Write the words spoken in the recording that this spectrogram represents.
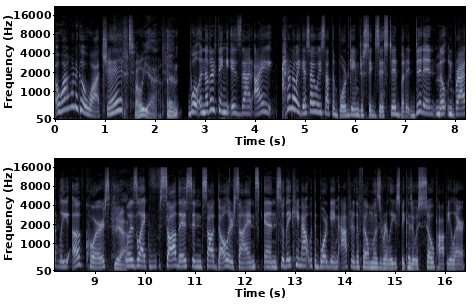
Oh, I want to go watch it. Oh, yeah. And Well, another thing is that I I don't know, I guess I always thought the board game just existed, but it didn't. Milton Bradley, of course, Yeah. was like saw this and saw dollar signs and so they came out with the board game after the film was released because it was so popular.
